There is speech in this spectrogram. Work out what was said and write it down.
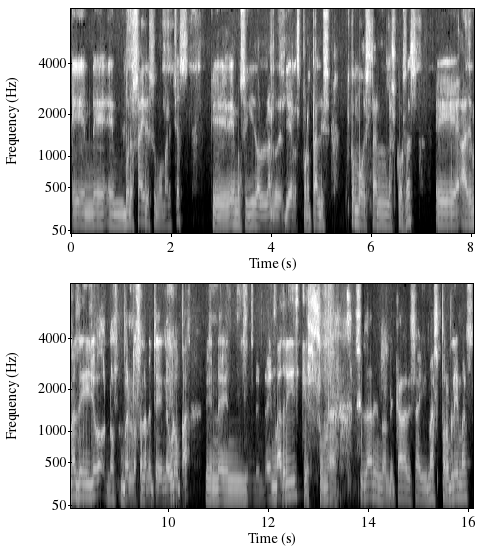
en, eh, en Buenos Aires hubo marchas, que hemos seguido a lo largo del día los portales cómo están las cosas, eh, además de ello, no, bueno, no solamente en Europa, en, en, Madrid, que es una ciudad en donde cada vez hay más problemas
